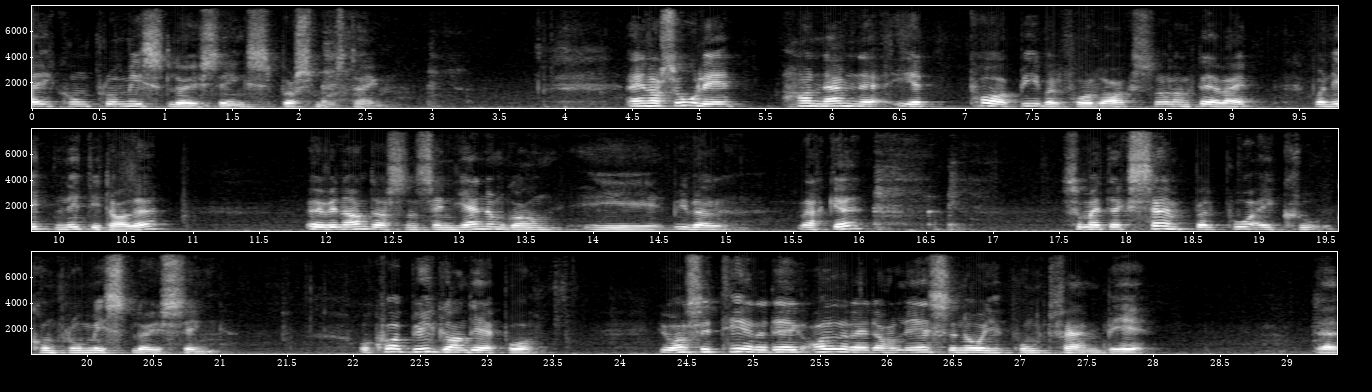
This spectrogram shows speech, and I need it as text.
ei kompromissløsning? spørsmålstegn. Einar Soli han nevner i et par bibelforedrag, så langt jeg vet, på 1990-tallet Øyvind Andersen sin gjennomgang i bibelverket som et eksempel på ei kompromissløsning. Og hva bygger han det på? Jo, han siterer det jeg allerede har lest nå i punkt 5b. Det er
